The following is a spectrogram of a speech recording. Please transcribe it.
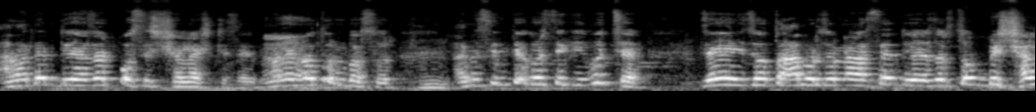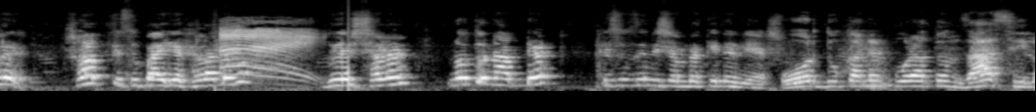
আমাদের দুই হাজার পঁচিশ সাল আসতেছে মানে নতুন বছর। আমি চিন্তা করছি কি বুঝছেন? যে এই যত আবর্জনা আছে দুই হাজার চব্বিশ সালের সব কিছু বাইরে ফেলা দেবো। দুই সালের নতুন আপডেট কিছু জিনিস আমরা কিনে নিয়ে আসব। ওর দোকানের পুরাতন যা ছিল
